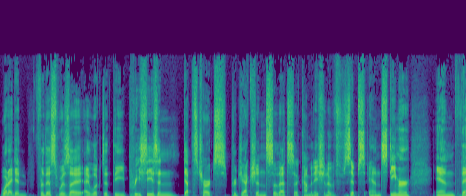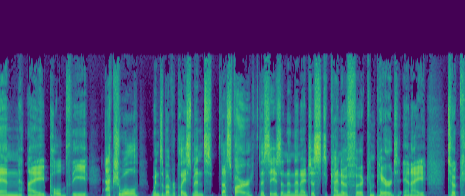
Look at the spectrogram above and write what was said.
what I did for this was I, I looked at the preseason depth charts projections. So, that's a combination of Zips and Steamer. And then I pulled the actual wins above replacement thus far this season. And then I just kind of uh, compared and I took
